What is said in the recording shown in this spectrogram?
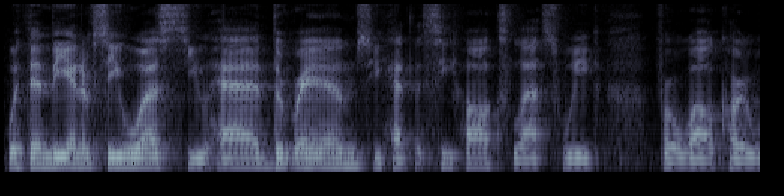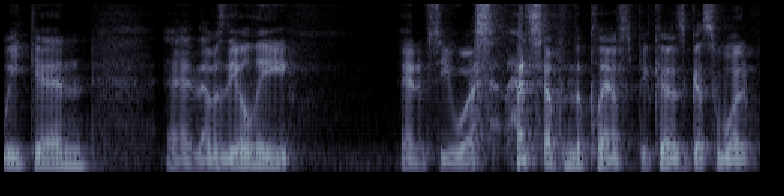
within the NFC West, you had the Rams, you had the Seahawks last week for wild card weekend. And that was the only NFC West matchup in the playoffs because guess what?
